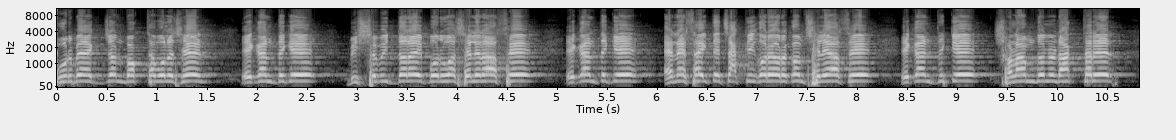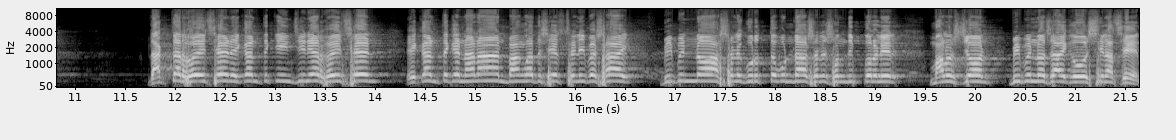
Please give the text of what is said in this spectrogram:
পূর্বে একজন বক্তা বলেছেন, এখান থেকে বিশ্ববিদ্যালয়ে পড়ুয়া ছেলেরা আছে, এখান থেকে এনএসআইতে চাকরি করে ওরকম ছেলে আছে, এখান থেকে স্বনামধন্য ডাক্তারের, ডাক্তার হয়েছেন, এখান থেকে ইঞ্জিনিয়ার হয়েছেন, এখান থেকে নানান বাংলাদেশের শ্রেণি পেশায় বিভিন্ন আসনে, গুরুত্বপূর্ণ আসনে সন্দীপ কলোনির মানুষজন বিভিন্ন জায়গায় ওসিন আছেন।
